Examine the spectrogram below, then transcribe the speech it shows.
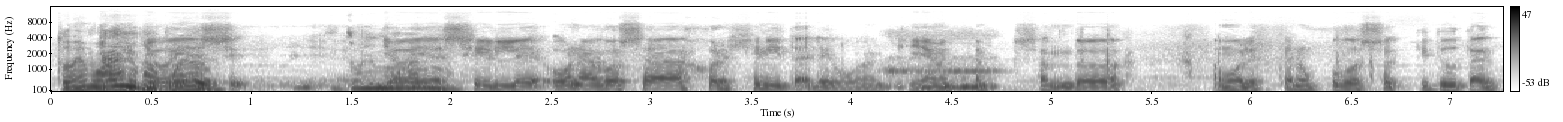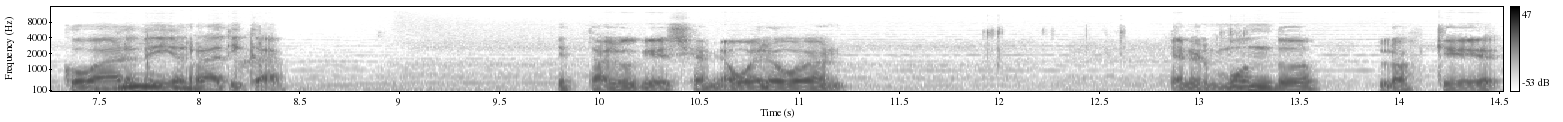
Tomemos armas, Yo voy, a weón. yo voy a decirle una cosa a Jorge Nitales, weón, que ya me está empezando a molestar un poco su actitud tan cobarde y errática. Esto es algo que decía mi abuelo, weón. En el mundo los que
